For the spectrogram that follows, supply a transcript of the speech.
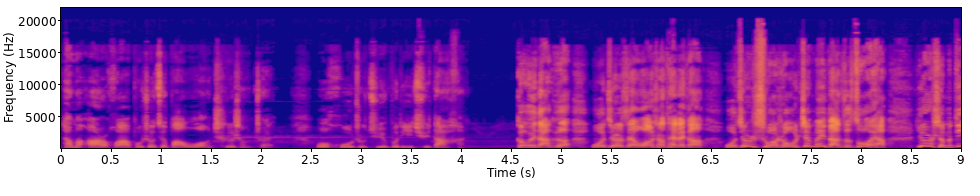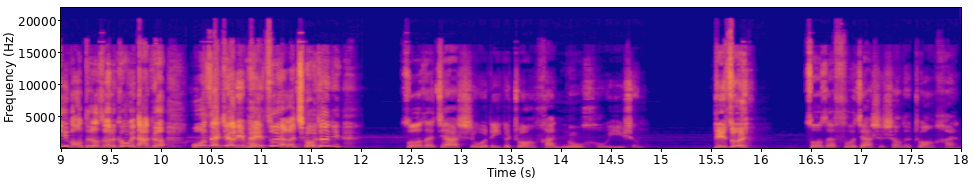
他们二话不说就把我往车上拽。我护住局部地区，大喊：“各位大哥，我就是在网上抬抬杠，我就是说说，我真没胆子做呀！要是什么地方得罪了各位大哥，我在这里赔罪了，求求你！”坐在驾驶位的一个壮汉怒吼一声：“闭嘴！”坐在副驾驶上的壮汉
